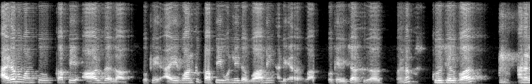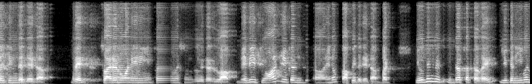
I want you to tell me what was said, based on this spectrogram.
I don't want to copy all the logs. Okay. I want to copy only the warning and error log. Okay, which are uh, you know crucial for analyzing the data right so i don't want any information related log maybe if you want you can uh, you know copy the data but using this interceptor right you can even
